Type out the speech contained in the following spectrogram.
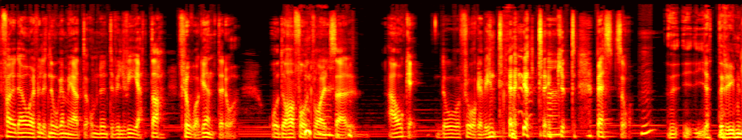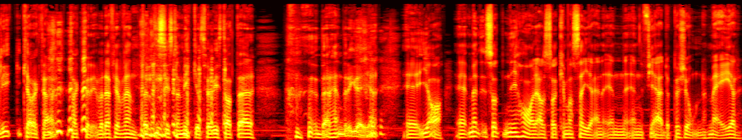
Farida har varit väldigt noga med att om du inte vill veta, fråga inte då. Och då har folk varit så här, ja ah, okej, okay, då frågar vi inte helt enkelt. Bäst så. Mm. Jätterimlig karaktär, tack för det. Det var därför jag väntade till sista micken, så jag visste att där, Där händer det grejer. Eh, ja, eh, men så att ni har alltså kan man säga en, en, en fjärde person med er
